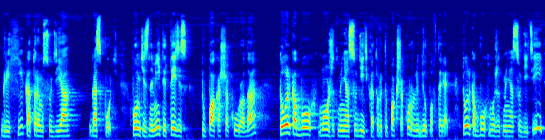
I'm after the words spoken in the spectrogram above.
грехи, которым судья Господь. Помните знаменитый тезис Тупака Шакура, да? Только Бог может меня судить, который Тупак Шакур любил повторять. Только Бог может меня судить. И,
